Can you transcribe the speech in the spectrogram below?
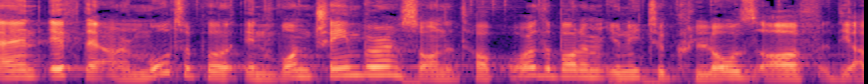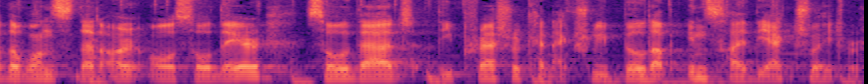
And if there are multiple in one chamber, so on the top or the bottom, you need to close off the other ones that are also there so that the pressure can actually build up inside the actuator.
